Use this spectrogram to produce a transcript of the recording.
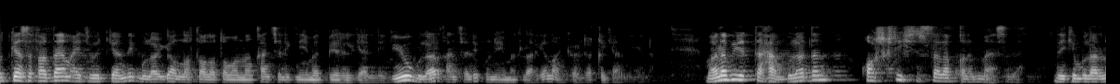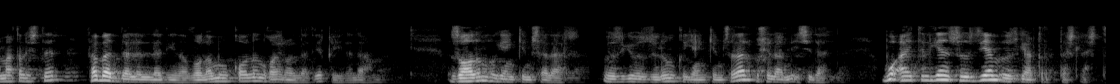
O'tgan safarda ham aytib o'tgandik bularga alloh taolo tomonidan qanchalik ne'mat berilganligiyu bular qanchalik u ne'matlarga nonko'rlik qilganligini. Mana bu yerda ham bulardan oshiqcha ish talab qilinmasdi lekin bular nima qilishdi zolim bo'lgan kimsalar o'ziga o'zi zulm qilgan kimsalar o'shalarni ichida. Bu aytilgan so'zni ham o'zgartirib tashlashdi.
